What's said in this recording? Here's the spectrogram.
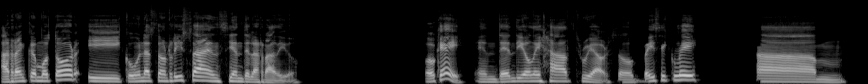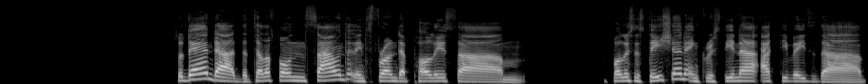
Arranca el motor y con una sonrisa enciende la radio. Okay, and then they only have three hours. So basically, um, so then the, the telephone sound is from the police um police station, and Christina activates the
